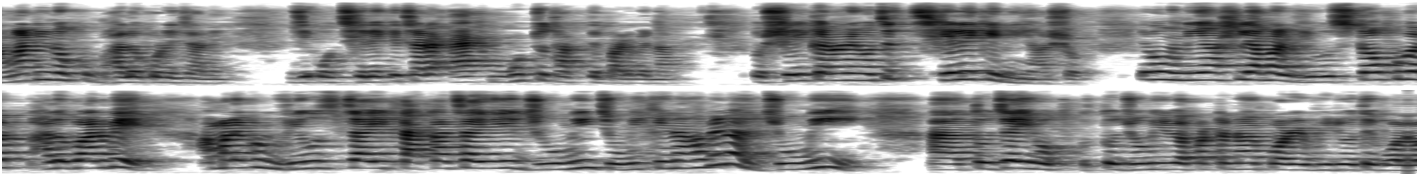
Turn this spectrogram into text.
ভাঙাটিনও খুব ভালো করে জানে যে, ও ছেলেকে ছাড়া এক মুহূর্ত থাকতে পারবে না। তো সেই কারণে হচ্ছে ছেলেকে নিয়ে আসো এবং নিয়ে আসলে আমার ভিউজটাও খুব ভালো বাড়বে। আমার এখন ভিউজ চাই, টাকা চাই, ওই জমি জমি কেনা হবে না? জমি তো যাই হোক, তো জমির ব্যাপারটা নয়, পরের ভিডিওতে বলা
